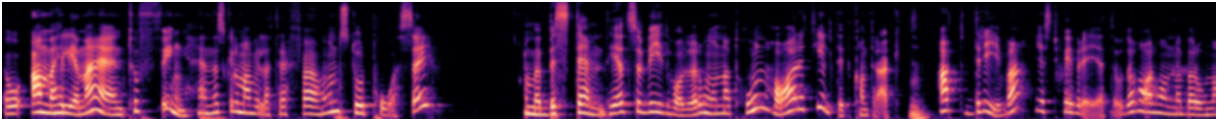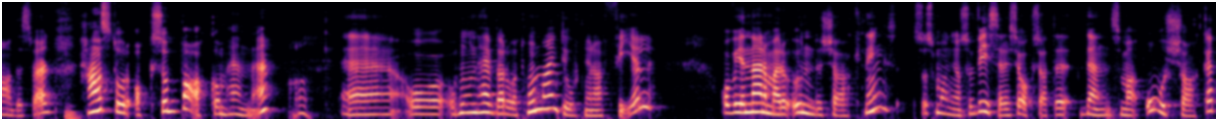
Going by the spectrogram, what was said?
Ja. Och Anna-Helena är en tuffing. Henne skulle man vilja träffa. Hon står på sig. Och med bestämdhet så vidhåller hon att hon har ett giltigt kontrakt att driva gästgiveriet. Och det har hon med baron Adelsvärd. Han står också bakom henne. Ja. Eh, och hon hävdar då att hon har inte gjort några fel. Och vid en närmare undersökning så småningom så visar det sig också att det, den som har orsakat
